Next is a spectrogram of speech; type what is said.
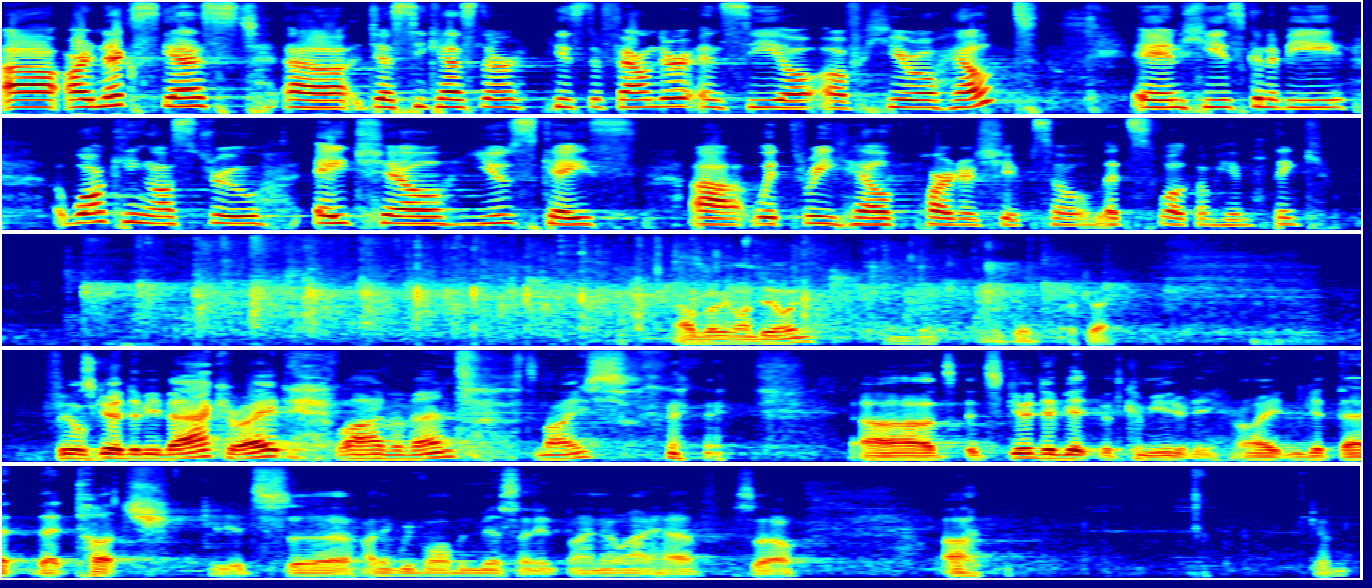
Uh, our next guest, uh, Jesse Kessler, he's the founder and CEO of Hero Health, and he's going to be walking us through HL use case uh, with Tree Health partnership. So let's welcome him. Thank you. How's everyone doing? Good. Okay. Feels good to be back, right? Live event. It's nice. uh, it's, it's, good to get with community, right, and get that, that touch. It's, uh, I think we've all been missing it. I know I have. So, uh, good.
